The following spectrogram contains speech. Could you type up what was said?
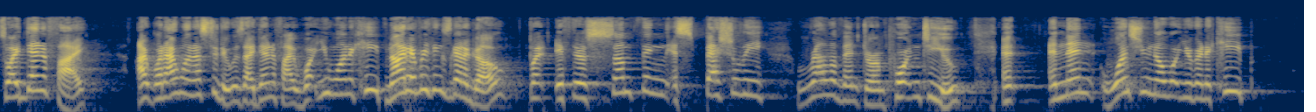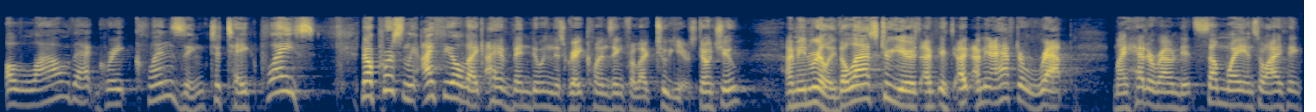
So identify I, what I want us to do is identify what you want to keep. Not everything's got to go, but if there's something especially relevant or important to you, and, and then once you know what you're going to keep, allow that great cleansing to take place. Now, personally, I feel like I have been doing this great cleansing for like two years, don't you? I mean, really, the last two years, I, I, I mean, I have to wrap my head around it some way, and so I think,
